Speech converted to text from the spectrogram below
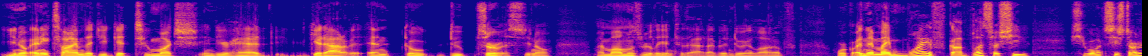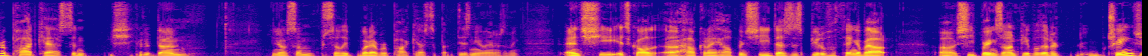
you know, anytime that you get too much into your head, get out of it and go do service. You know, my mom was really into that. I've been doing a lot of work, and then my wife, God bless her, she she wants she started a podcast, and she could have done, you know, some silly whatever podcast about Disneyland or something, and she it's called uh, How Can I Help, and she does this beautiful thing about. Uh, she brings on people that are change,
